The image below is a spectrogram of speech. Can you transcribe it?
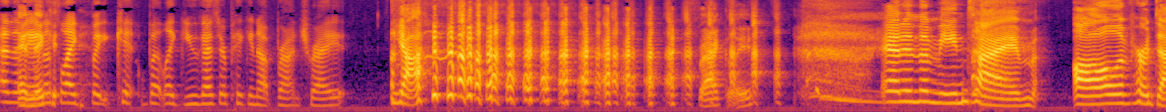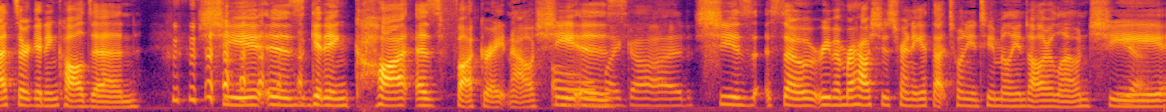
And then and they Anna's ca- like, but can, but like you guys are picking up brunch, right? Yeah, exactly. And in the meantime, all of her debts are getting called in. She is getting caught as fuck right now. She oh is my god. She's so remember how she was trying to get that $22 million loan? She, Yeah.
